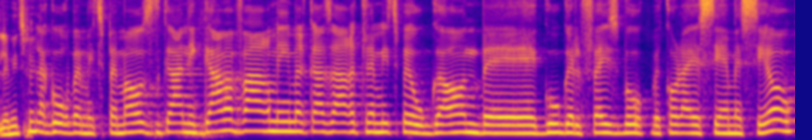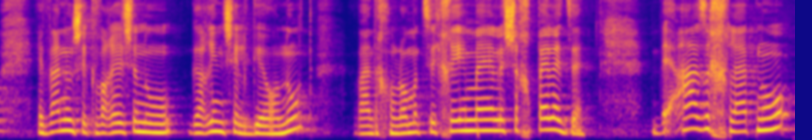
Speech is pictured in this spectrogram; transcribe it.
למצפה? לגור במצפה, מעוז דגני גם עבר ממרכז הארץ למצפה, הוא גאון בגוגל, פייסבוק, בכל ה-SEM, SEO, הבנו שכבר יש לנו גרעין של גאונות, ואנחנו לא מצליחים לשכפל את זה. ואז החלטנו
